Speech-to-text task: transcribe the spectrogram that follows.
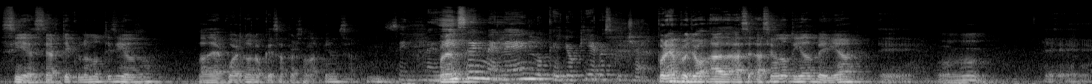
si ese artículo noticioso va de acuerdo a lo que esa persona piensa. Sí, me dicen, me leen lo que yo quiero escuchar. Por ejemplo, yo hace, hace unos días veía eh, un eh,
